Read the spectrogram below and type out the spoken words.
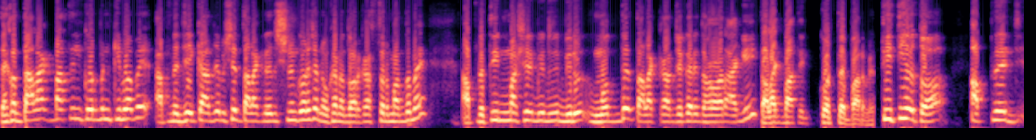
এখন তালাক বাতিল করবেন কীভাবে? আপনি যে কাজে তালাক রেজিস্ট্রেশন করেছেন, ওখানে দরখাস্তর মাধ্যমে আপনি তিন মাসের মধ্যে তালাক কার্যকারিতা হওয়ার আগেই তালাক বাতিল করতে পারবেন। তৃতীয়ত, আপনি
